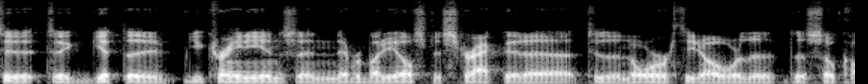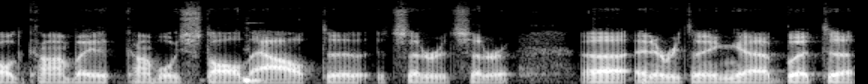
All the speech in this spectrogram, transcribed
to to get the Ukrainians and everybody else distracted uh, to the north, you know, where the, the so-called convoy convoy stalled out, uh, et cetera, et cetera, uh, and everything. Uh, but uh,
